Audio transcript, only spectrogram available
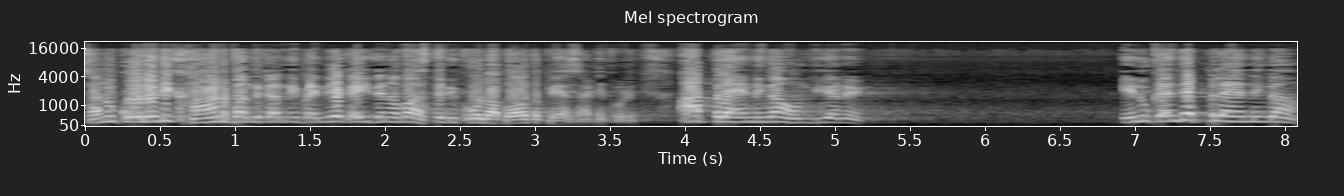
ਸਾਨੂੰ ਕੋਲੇ ਦੀ ਖਾਣ ਬੰਦ ਕਰਨੀ ਪੈਂਦੀ ਹੈ। ਕਈ ਦਿਨਾਂ ਵਾਸਤੇ ਵੀ ਕੋਲਾ ਬਹੁਤ ਪਿਆ ਸਾਡੇ ਕੋਲੇ। ਆਹ ਪਲੈਨਿੰਗਾਂ ਹੁੰਦੀਆਂ ਨੇ। ਇਹਨੂੰ ਕਹਿੰਦੇ ਪਲੈਨਿੰਗਾਂ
